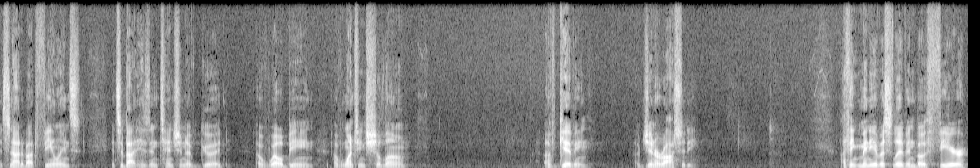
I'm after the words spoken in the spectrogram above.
it's not about feelings, it's about his intention of good, of well being, of wanting shalom, of giving, of generosity. I think many of us live in both fear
